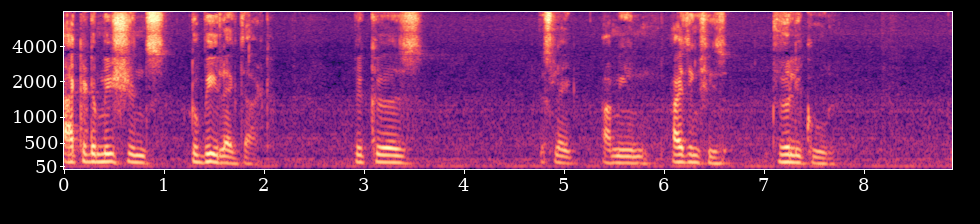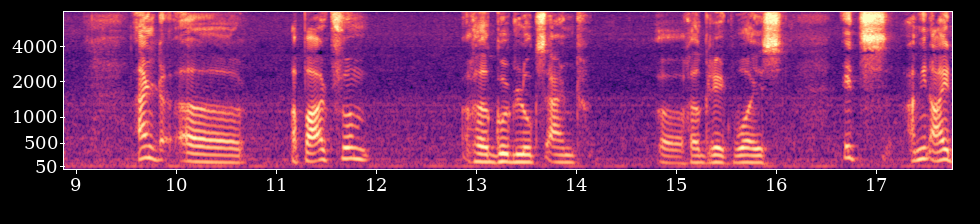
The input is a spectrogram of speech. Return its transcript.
academicians to be like that. Because it's like I mean I think she's really cool. And uh, apart from her good looks and uh, her great voice it's I mean I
